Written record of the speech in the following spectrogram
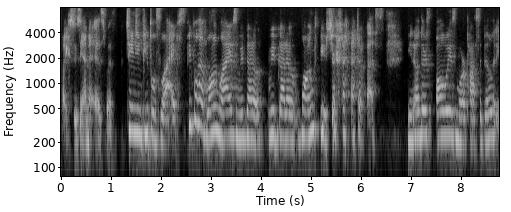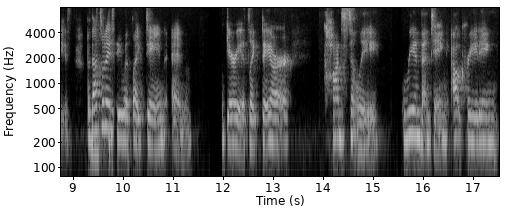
like Susanna is with changing people's lives, people have long lives and we've got a, we've got a long future ahead of us. You know, there's always more possibilities. But that's what I see with like Dane and Gary. It's like they are, constantly reinventing, out creating,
